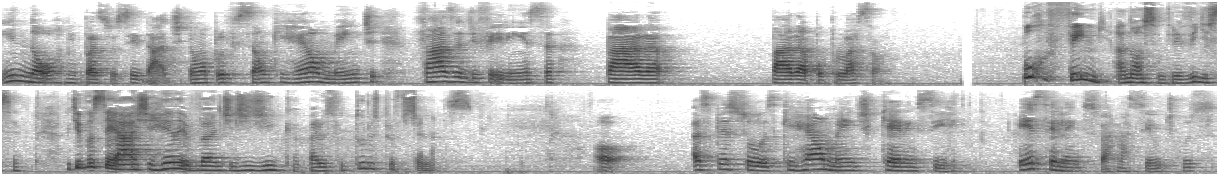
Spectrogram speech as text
enorme para a sociedade. É uma profissão que realmente faz a diferença para, para a população. Por fim, a nossa entrevista, o que você acha relevante de dica para os futuros profissionais? Ó, as pessoas que realmente querem ser excelentes farmacêuticos,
